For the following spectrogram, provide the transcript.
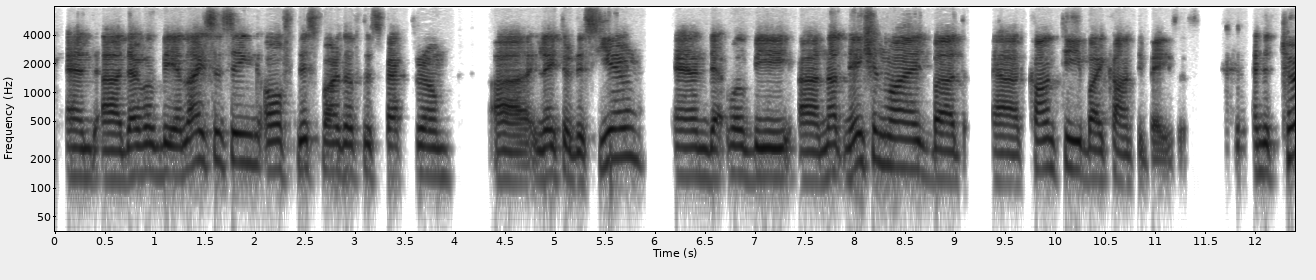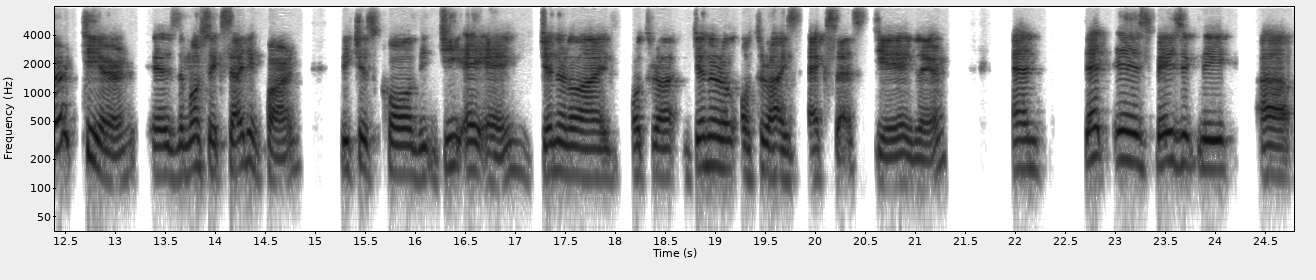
And uh, there will be a licensing of this part of the spectrum uh, later this year, and that will be uh, not nationwide, but uh, county by county basis. And the third tier is the most exciting part, which is called the GAA, Generalized General Authorized Access, GAA layer. And that is basically uh,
